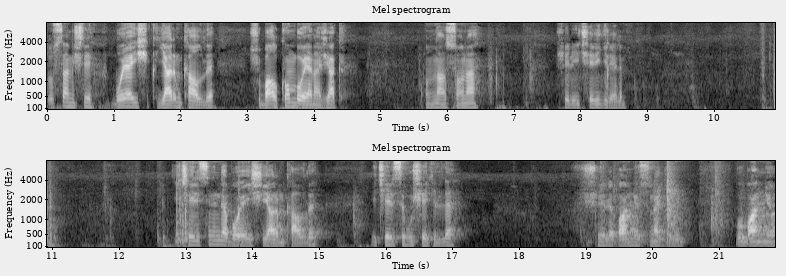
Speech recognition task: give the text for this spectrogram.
Dostlarım işte boya işi yarım kaldı. Şu balkon boyanacak. Ondan sonra şöyle içeri girelim. İçerisinin de boya işi yarım kaldı. İçerisi bu şekilde. Şöyle banyosuna gireyim. Bu banyo.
